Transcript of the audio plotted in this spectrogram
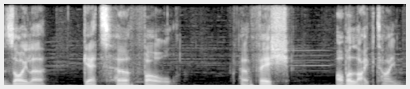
Zoila gets her foal, her fish of a lifetime.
